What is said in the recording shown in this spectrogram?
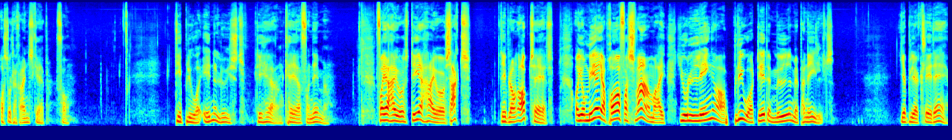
og stå til regnskab for. Det bliver endeløst, det her, kan jeg fornemme. For jeg har jo, det jeg har jo sagt, det er blevet optaget. Og jo mere jeg prøver at forsvare mig, jo længere bliver dette møde med panelet. Jeg bliver klædt af.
